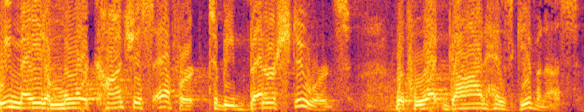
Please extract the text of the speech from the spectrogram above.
We made a more conscious effort to be better stewards with what God has given us.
